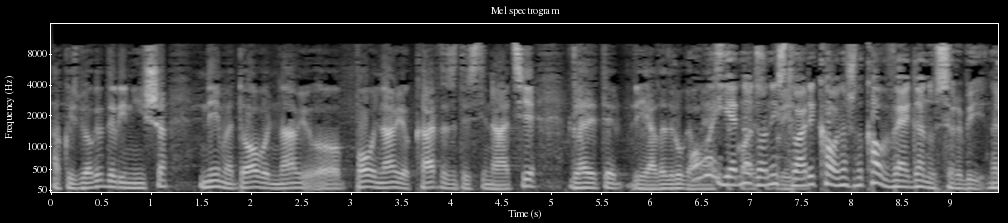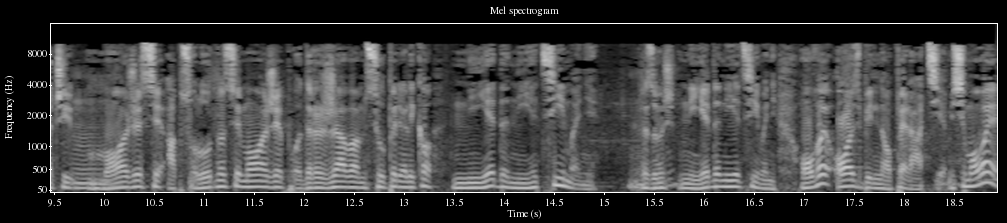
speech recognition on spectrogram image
Ako iz Beograda ili Niša nema dovoljno avio, o, povoljno avio karta za destinacije, gledajte jel da druga Ovo je jedna od onih stvari kao, ono, kao vegan u Srbiji. Znači, Mm. može se, apsolutno se može, podržavam, super, ali kao nije da nije cimanje. Razumeš? Nije da nije cimanje. Ovo je ozbiljna operacija. Mislim, ovo je,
